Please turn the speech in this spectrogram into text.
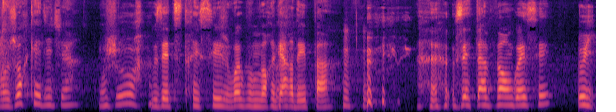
Bonjour Khadija. Bonjour. Vous êtes stressée, je vois que vous ne me regardez pas. vous êtes un peu angoissée? Oui.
